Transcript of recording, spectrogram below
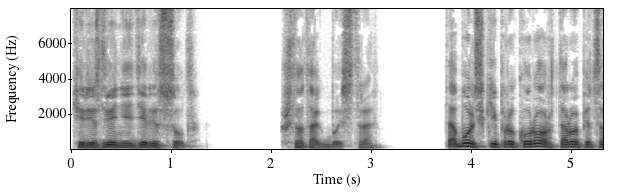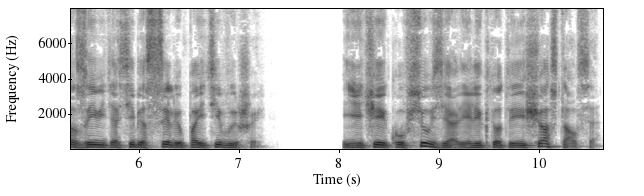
Через две недели суд. Что так быстро? Тобольский прокурор торопится заявить о себе с целью пойти выше. Ячейку всю взяли или кто-то еще остался?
